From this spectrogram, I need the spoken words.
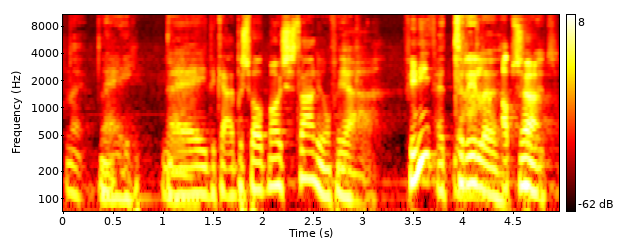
Nee. Nee. nee. de Kuip is wel het mooiste stadion, vind ik. Vind je niet? het trillen. Absoluut.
